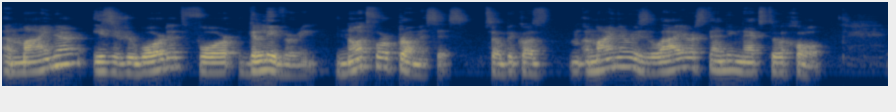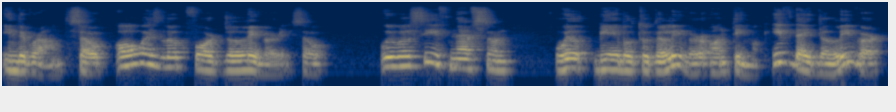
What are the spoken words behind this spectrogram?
a miner is rewarded for delivering, not for promises. So because a miner is a liar standing next to a hole in the ground. So always look for delivery. So we will see if Nevsun will be able to deliver on Timok. If they deliver,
